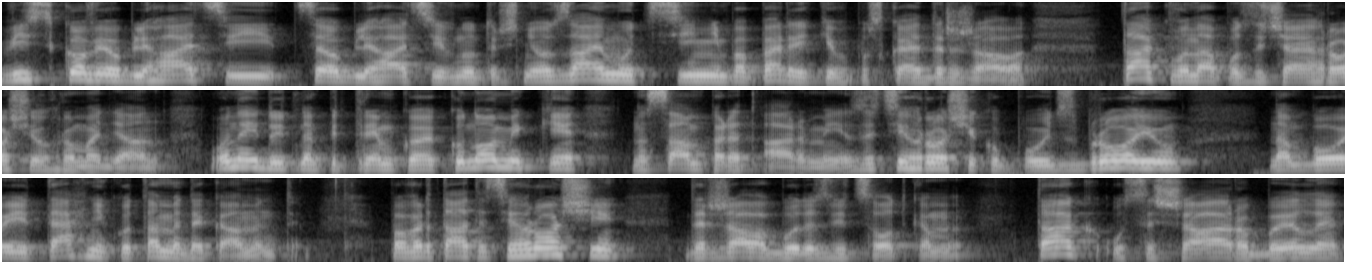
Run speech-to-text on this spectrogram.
Військові облігації це облігації внутрішнього займу, цінні папери, які випускає держава. Так, вона позичає гроші у громадян. Вони йдуть на підтримку економіки, насамперед армії. За ці гроші купують зброю, набої, техніку та медикаменти. Повертати ці гроші держава буде з відсотками. Так у США робили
